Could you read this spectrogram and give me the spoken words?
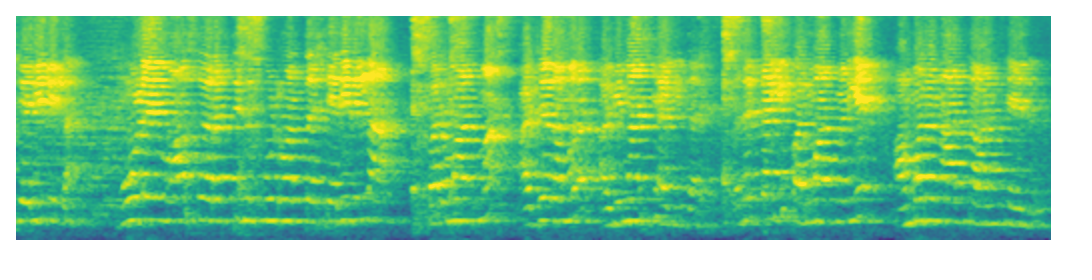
ಶರೀರ ಇಲ್ಲ. ಮೂಳೆ, ಮಾಂಸ, ರಕ್ತದಿಂದ ಕೂಡುವಂತ ಶರೀರ ಇಲ್ಲ. ಪರಮಾತ್ಮ ಅಜರ ಅಮರ್ ಅವಿನಾಶಿ ಆಗಿದ್ದಾರೆ. ಅದಕ್ಕಾಗಿ ಪರಮಾತ್ಮನಿಗೆ ಅಮರನಾಥ ಅಂತ ಹೇಳಿದ್ರು.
